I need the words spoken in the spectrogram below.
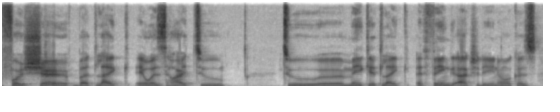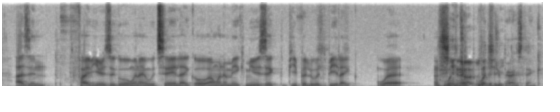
For sure, but like it was hard to to uh, make it like a thing actually, you know, because as in five years ago when I would say like, oh, I want to make music, people would be like, what? What, You did, know, your, what did your parents think?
